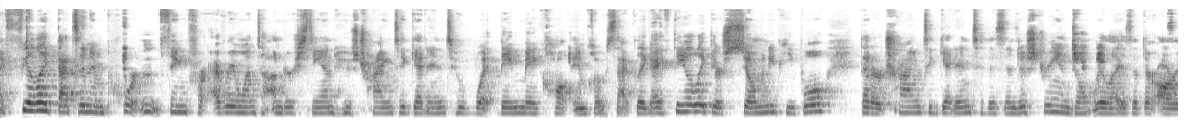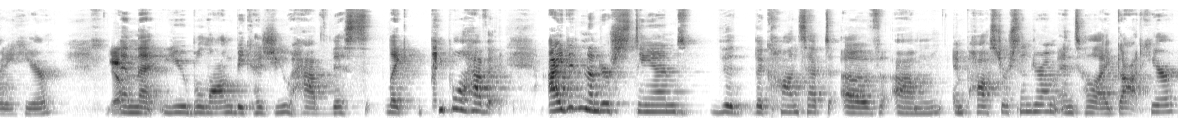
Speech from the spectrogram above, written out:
I feel like that's an important thing for everyone to understand who's trying to get into what they may call infosec. Like I feel like there's so many people that are trying to get into this industry and don't realize that they're already here, Yep. and that you belong because you have this. Like people have, I didn't understand the the concept of um, imposter syndrome until I got here,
